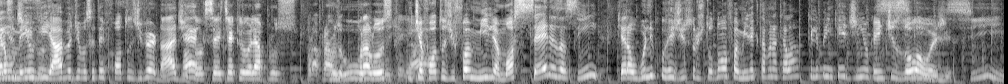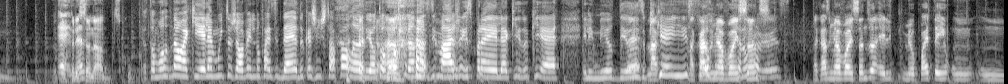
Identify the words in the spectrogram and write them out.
era um meio viável de você ter fotos de verdade. É, então, que você tinha que olhar pros, pra, pra pro- luz. pra luz. poder E tinha fotos de família, mó sérias assim, que era o único registro de toda uma família que tava naquela aquele brinquedinho que a gente zoa Sim, hoje. Sim. Eu tô É, impressionado, desculpa. Eu tô Não, é que ele é muito jovem, ele não faz ideia do que a gente tá falando. E eu tô mostrando as imagens pra ele aqui do que é. Ele, meu Deus, É, o que, na- que é isso? na casa da minha avó em Santos. Na casa da minha avó em Santos, ele, meu pai tem um, um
